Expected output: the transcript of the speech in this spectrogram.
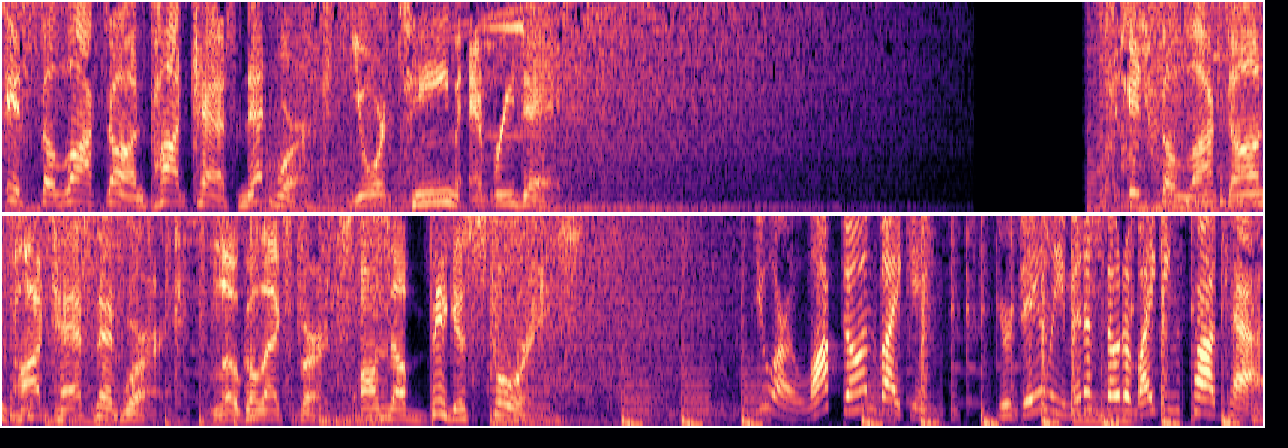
It's the Locked On Podcast Network, your team every day. It's the Locked On Podcast Network, local experts on the biggest stories. You are Locked On Vikings, your daily Minnesota Vikings podcast.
